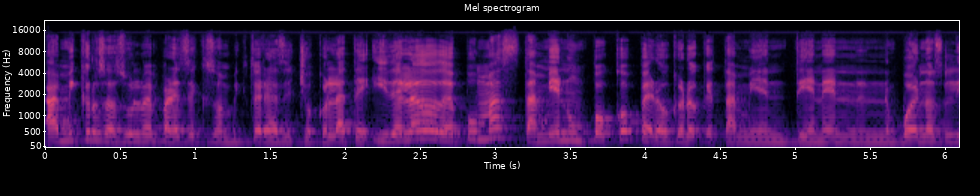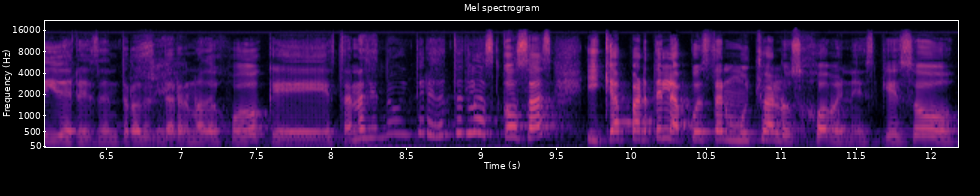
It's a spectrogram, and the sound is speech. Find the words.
A mí Cruz Azul me parece que son victorias de chocolate. Y del lado de Pumas también un poco, pero creo que también tienen buenos líderes dentro del Sí. terreno de juego que están haciendo interesantes las cosas y que aparte le apuestan mucho a los jóvenes, que eso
